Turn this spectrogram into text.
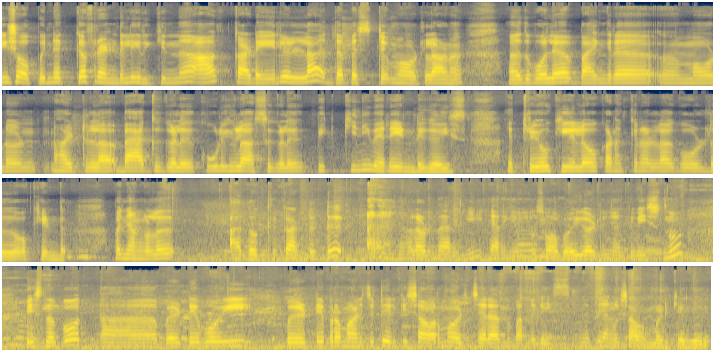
ഈ ഷോപ്പിന്റെ ഒക്കെ ഫ്രണ്ടിൽ ഇരിക്കുന്ന ആ കടയിലുള്ള ദ ബെസ്റ്റ് മോഡലാണ് അതുപോലെ ഭയങ്കര മോഡേൺ ആയിട്ടുള്ള ബാഗുകൾ കൂളിംഗ് ഗ്ലാസ്സുകൾ പിക്കിനി വരെ ഉണ്ട് ഗൈസ് എത്രയോ കിലോ കണക്കിനുള്ള ഗോൾഡ് ഒക്കെ ഉണ്ട്. അപ്പം ഞങ്ങൾ അതൊക്കെ കണ്ടിട്ട് ഞങ്ങൾ അവിടെ നിന്ന് ഇറങ്ങി. ഇറങ്ങിയപ്പോൾ സ്വാഭാവികമായിട്ടും ഞങ്ങൾക്ക് വിശന്നു. വിശന്നപ്പോൾ ബർത്ത്ഡേ പോയി ബർത്ത്ഡേ പ്രമാണിച്ചിട്ട് എനിക്ക് ഷവർമ മേടിച്ചു തരാമെന്ന് പറഞ്ഞ്. ഗൈസ് എന്നിട്ട് ഞങ്ങൾ ഷവർമ മേടിക്കാൻ കയറി.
